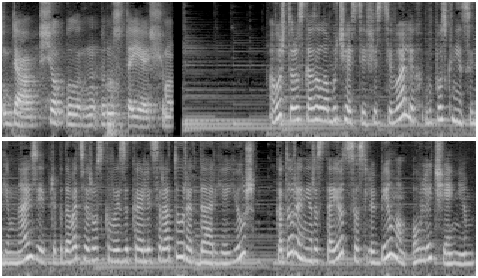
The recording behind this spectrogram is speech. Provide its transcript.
Да, все было по-настоящему. А вот что рассказала об участии в фестивалях выпускница гимназии, преподаватель русского языка и литературы Дарья Юж – которая не расстается с любимым увлечением.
